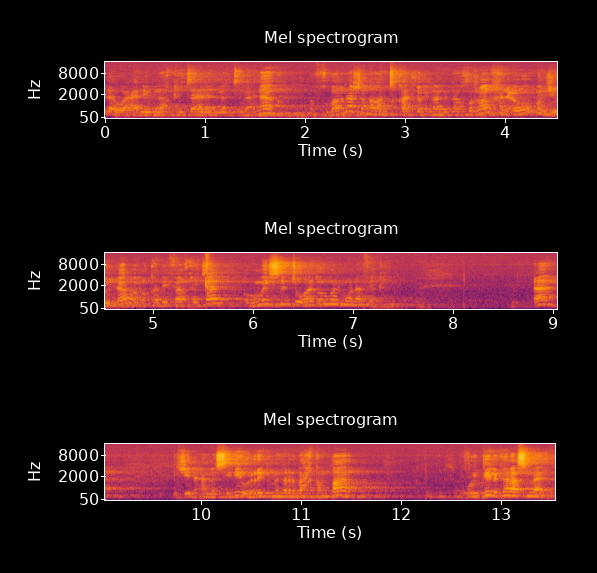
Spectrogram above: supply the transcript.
لو علمنا قتالا ما اتبعناكم. خبرناش أنا غنتقاتلوا حنا قلنا نخرجوا نخلعوهم ونجيو لا ونبقى فيها القتال وهما يسلتوا هذو هما المنافقين. أه؟ يجي نعم سيدي يوريك من ربح قنطار ويدير لك راس مالك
